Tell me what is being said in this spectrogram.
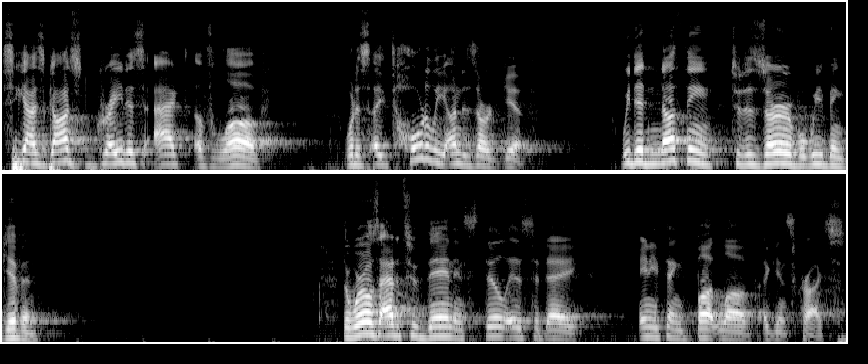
See, guys, God's greatest act of love what is a totally undeserved gift. We did nothing to deserve what we've been given. The world's attitude then and still is today anything but love against Christ.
